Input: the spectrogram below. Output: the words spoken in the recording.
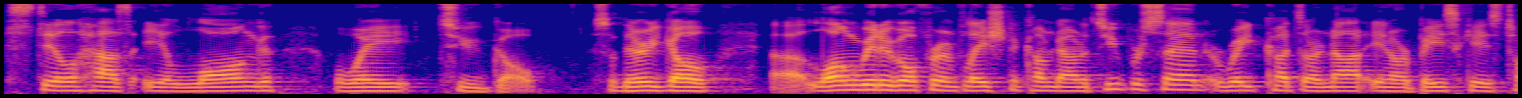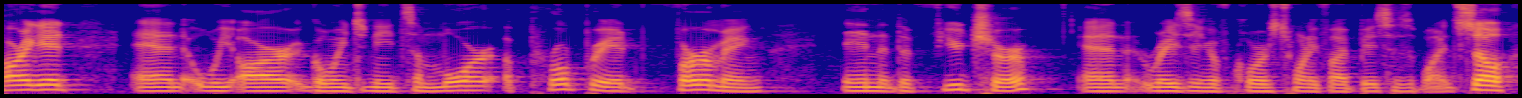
still has a long way to go. So there you go. Uh, long way to go for inflation to come down to 2%. Rate cuts are not in our base case target, and we are going to need some more appropriate firming in the future and raising, of course, 25 basis points. So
